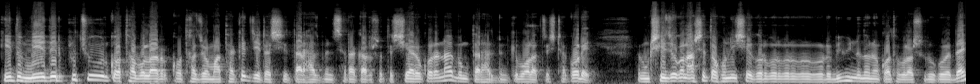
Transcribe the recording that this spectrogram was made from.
কিন্তু মেয়েদের প্রচুর কথা বলার কথা জমা থাকে, যেটা সে তার হাজবেন্ড ছাড়া কারোর সাথে শেয়ারও করে না এবং তার হাজবেন্ডকে বলার চেষ্টা করে। এবং সে যখন আসে, তখনই সে গড় গড় করে বিভিন্ন ধরনের কথা বলা শুরু করে দেয়।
